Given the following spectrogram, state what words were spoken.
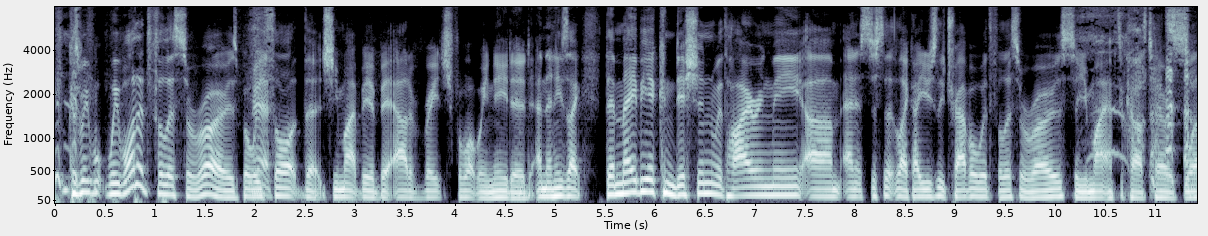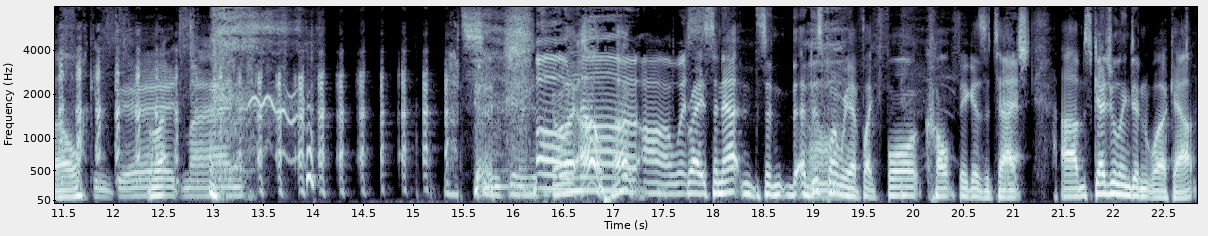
Because we we wanted Felissa Rose, but we Yeah. thought that she might be a bit out of reach for what we needed. And then he's like, "There may be a condition with hiring me, um, and it's just that like I usually travel with Felissa Rose, so you might have to cast her as well." Fucking good, man. That's so good. Oh, like, no! oh, Oh, we're Right. So now, so at this point, we have like four cult figures attached. Um, scheduling didn't work out,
